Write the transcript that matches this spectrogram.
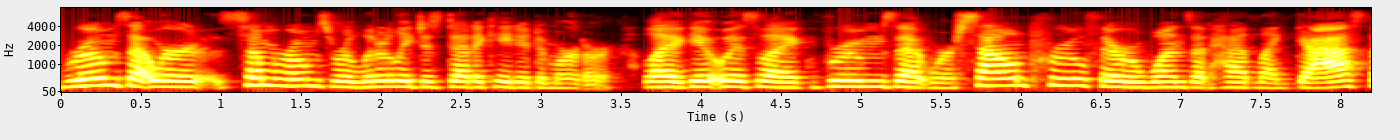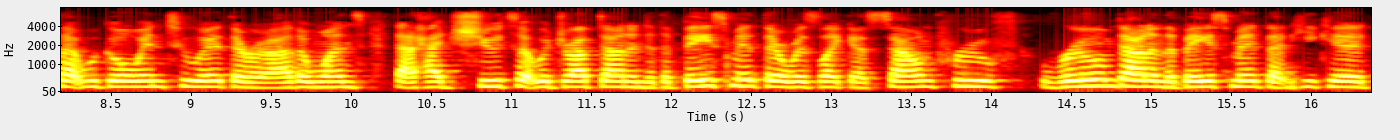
rooms that were some rooms were literally just dedicated to murder. Like it was like rooms that were soundproof. There were ones that had like gas that would go into it. There were other ones that had chutes that would drop down into the basement. There was like a soundproof room down in the basement that he could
